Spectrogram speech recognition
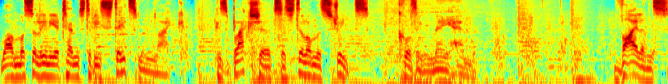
While Mussolini attempts to be statesmanlike, his black shirts are still on the streets, causing mayhem. Violence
